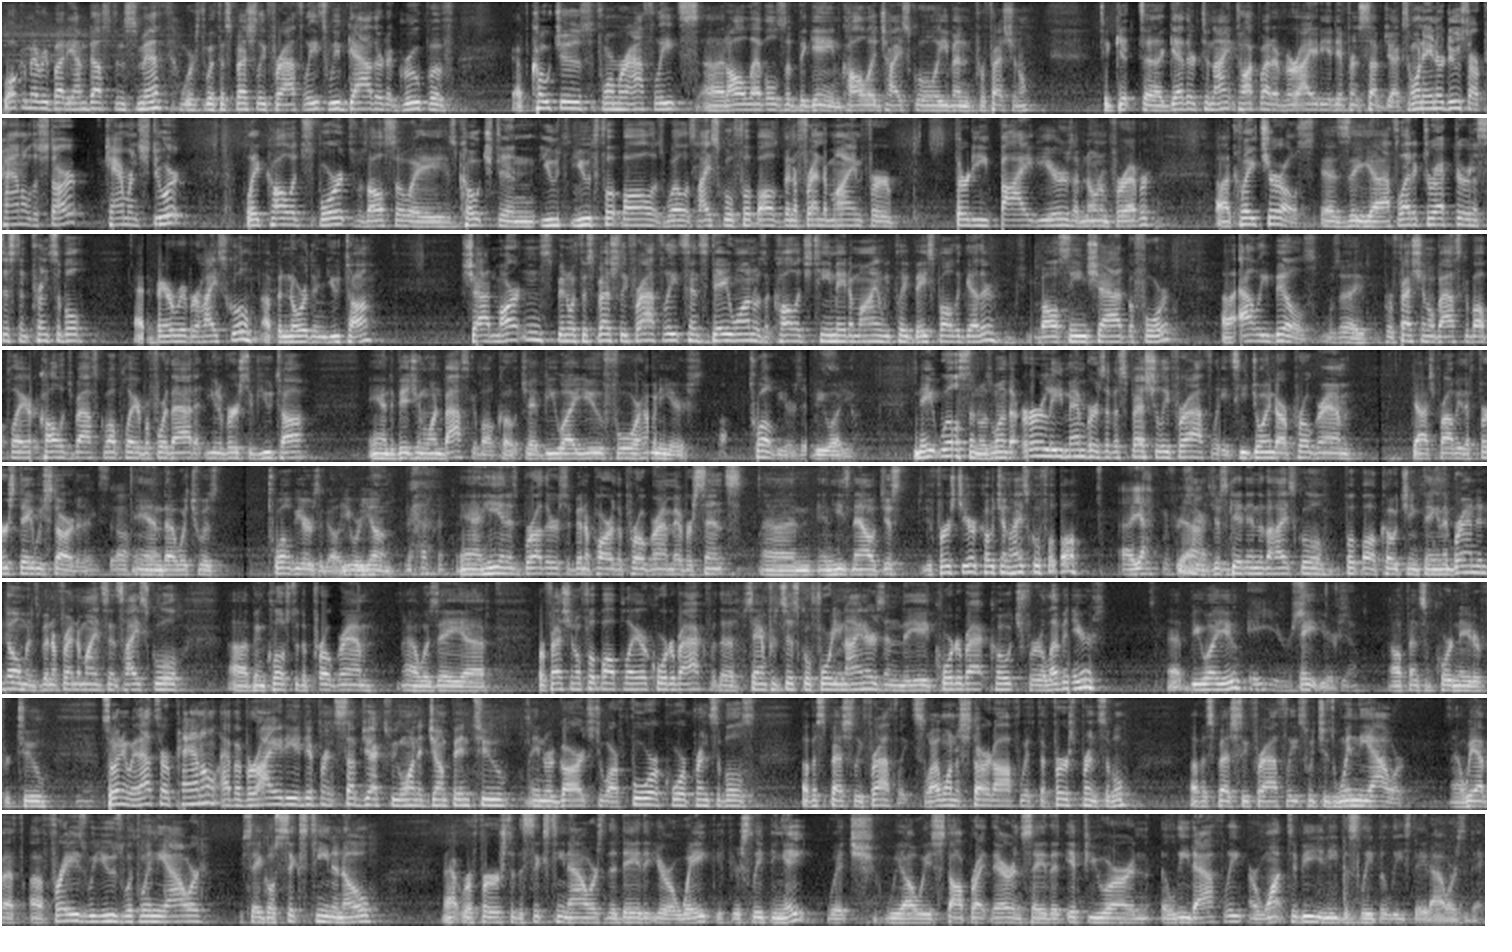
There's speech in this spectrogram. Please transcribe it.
Welcome, everybody. I'm Dustin Smith. We're with Especially for Athletes. We've gathered a group of, of coaches, former athletes uh, at all levels of the game college, high school, even professional to get together tonight and talk about a variety of different subjects. I want to introduce our panel to start. Cameron Stewart played college sports, was also a has coached in youth youth football as well as high school football. Has been a friend of mine for 35 years. I've known him forever. Uh, Clay Churros as the uh, athletic director and assistant principal at Bear River High School up in northern Utah. Shad Martin's been with Especially for Athletes since day one, was a college teammate of mine. We played baseball together. You've all seen Shad before. Uh, Ali Bills was a professional basketball player, college basketball player before that at the University of Utah, and Division One basketball coach at BYU for how many years? 12 years at BYU. Nate Wilson was one of the early members of Especially for Athletes. He joined our program, gosh, probably the first day we started it, so. and uh, which was 12 years ago. You were young, and he and his brothers have been a part of the program ever since. And, and he's now just your first year coaching high school football. Uh, yeah, my first yeah, year. just getting into the high school football coaching thing. And then Brandon Doman's been a friend of mine since high school. Uh, been close to the program. Uh, was a uh, professional football player, quarterback for the San Francisco 49ers, and the quarterback coach for 11 years at BYU. Eight years. Eight years. Yeah. Offensive coordinator for two. Yeah. So anyway, that's our panel. I have a variety of different subjects we want to jump into in regards to our four core principles of Especially for Athletes. So I want to start off with the first principle of Especially for Athletes, which is win the hour. Now, we have a, a phrase we use with win the hour. We say go 16 and 0. That refers to the 16 hours of the day that you're awake. If you're sleeping eight, which we always stop right there and say that if you are an elite athlete or want to be, you need to sleep at least eight hours a day.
